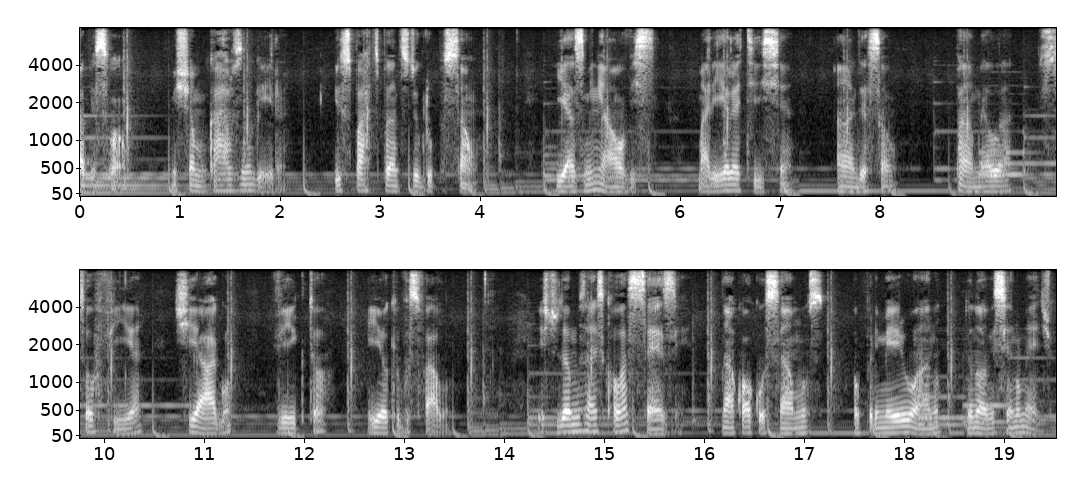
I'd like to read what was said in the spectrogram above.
Olá pessoal, me chamo Carlos Nogueira e os participantes do grupo são Yasmin Alves, Maria Letícia, Anderson, Pamela, Sofia, Tiago, Victor e eu que vos falo. Estudamos na escola SESI, na qual cursamos o primeiro ano do novo ensino médio.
